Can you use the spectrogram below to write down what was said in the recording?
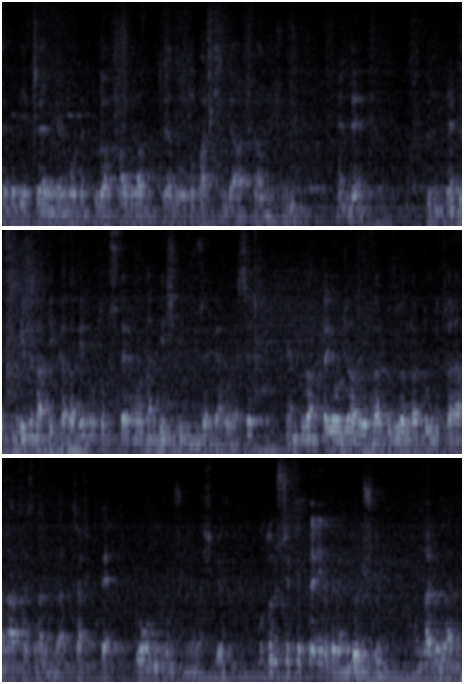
sebebiyet vermeyelim. Oradaki durağı kaldıralım. Biraz otopark içinde artık almayı düşündük. Hem de neredeyse 20 dakikada bir otobüslerin oradan geçtiği bir güzergah orası. Yani durakta yolcu alıyorlar, duruyorlar. Durdukları anda arkasında trafikte yoğunluk oluşmaya başlıyor. Otobüs şirketleriyle de ben görüştüm. Onlar da zaten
